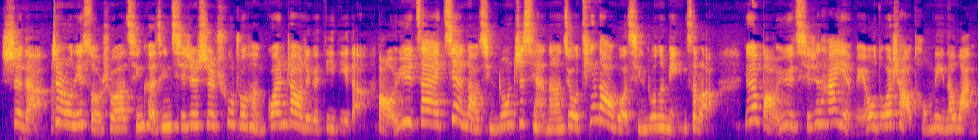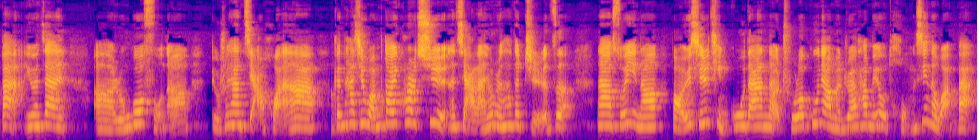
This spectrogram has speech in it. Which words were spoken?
是。的，正如你所说，秦可卿其实是处处很关照这个弟弟的。宝玉在见到秦钟之前呢，就听到过秦钟的名字了。因为宝玉其实他也没有多少同龄的玩伴，因为在啊荣国府呢，比如说像贾环啊，跟他其实玩不到一块儿去。那贾兰又是他的侄子。那所以呢，宝玉其实挺孤单的，除了姑娘们之外，他没有同性的玩伴。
